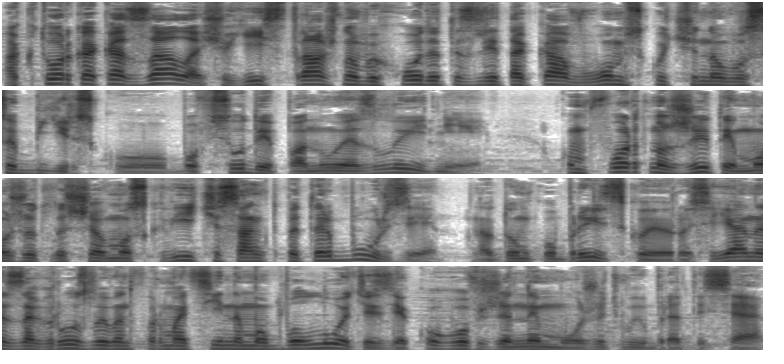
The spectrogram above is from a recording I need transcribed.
Акторка казала, що їй страшно виходити з літака в Омську чи Новосибірську, бо всюди панує злидні. Комфортно жити можуть лише в Москві чи Санкт-Петербурзі. На думку Брильської, росіяни загрузли в інформаційному болоті, з якого вже не можуть вибратися.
